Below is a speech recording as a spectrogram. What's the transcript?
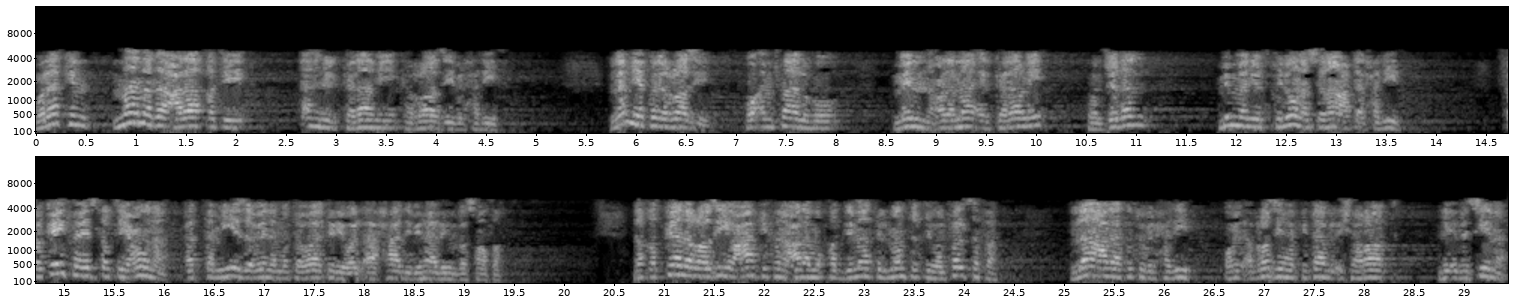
ولكن ما مدى علاقة أهل الكلام كالرازي بالحديث؟ لم يكن الرازي وأمثاله من علماء الكلام والجدل ممن يدخلون صناعة الحديث. فكيف يستطيعون التمييز بين المتواتر والآحاد بهذه البساطة؟ لقد كان الرازي عاكفا على مقدمات المنطق والفلسفة لا على كتب الحديث ومن أبرزها كتاب الإشارات لإبن سينا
